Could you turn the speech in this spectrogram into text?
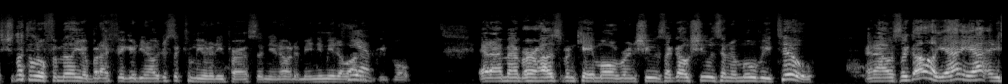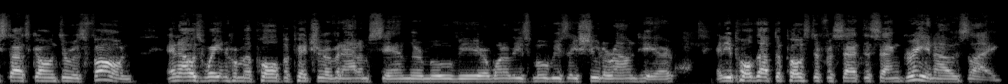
she looked a little familiar, but I figured, you know, just a community person, you know what I mean? You meet a lot yeah. of people. And I remember her husband came over, and she was like, "Oh, she was in a movie too." And I was like, oh, yeah, yeah. And he starts going through his phone. And I was waiting for him to pull up a picture of an Adam Sandler movie or one of these movies they shoot around here. And he pulled up the poster for Santa Sangria. And I was like,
